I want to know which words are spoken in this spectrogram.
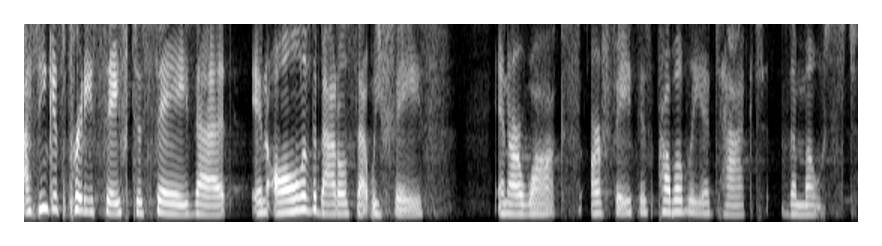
I think it's pretty safe to say that in all of the battles that we face in our walks, our faith is probably attacked the most.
